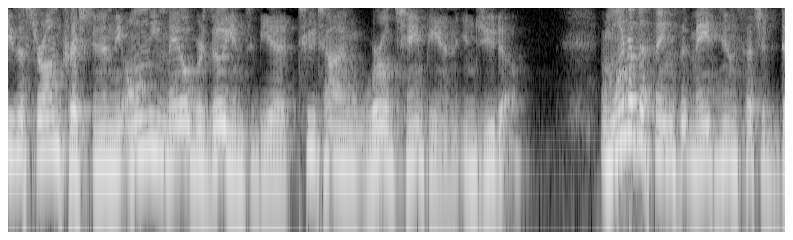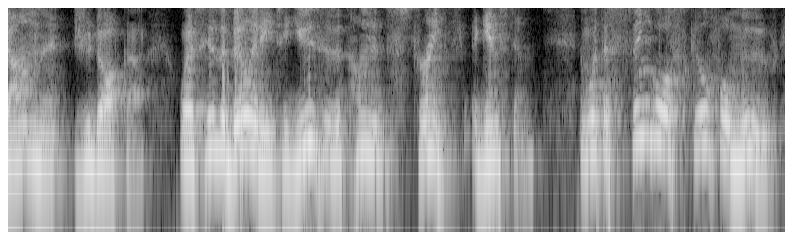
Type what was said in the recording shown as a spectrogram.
He's a strong Christian and the only male Brazilian to be a two time world champion in judo. And one of the things that made him such a dominant judoka was his ability to use his opponent's strength against him. And with a single skillful move,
